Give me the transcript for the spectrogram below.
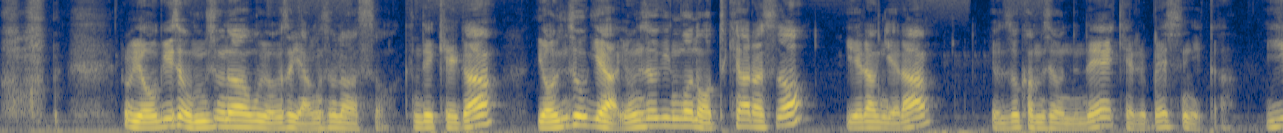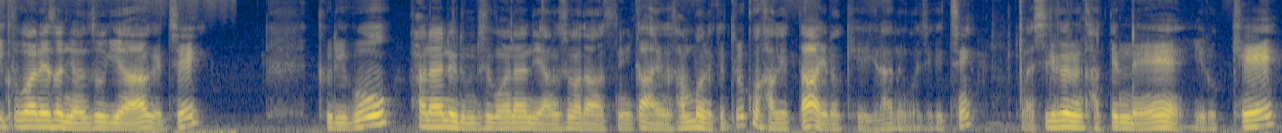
그럼 여기서 음수 나오고 여기서 양수 나왔어. 근데 걔가 연속이야. 연속인 건 어떻게 알았어? 얘랑 얘랑 연속 함수였는데 걔를 뺐으니까. 이 구간에선 연속이야. 그치? 그리고 하나는 음수고 하나는 양수가 나왔으니까 아, 여기서 한번 이렇게 뚫고 가겠다. 이렇게 얘기를 하는 거지. 그치? 아, 실근은 같겠네. 이렇게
